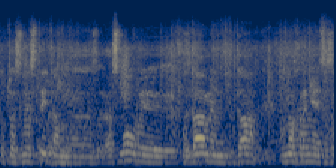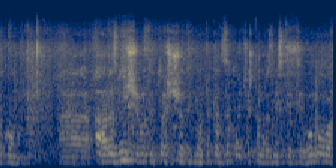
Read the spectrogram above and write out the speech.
Тобто знести там е, основи, фундамент, дах, воно охороняється законом. А- розміщувати те, що ти, наприклад, захочеш там розмістити в умовах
